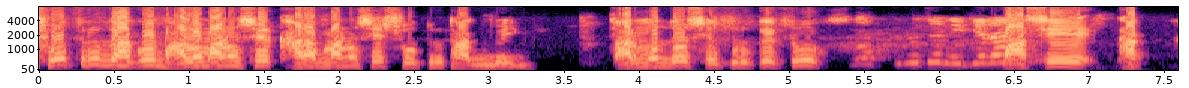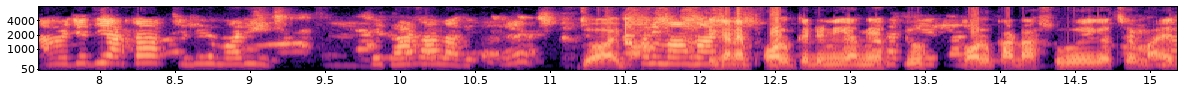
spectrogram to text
শত্রু মানে দেখো ভালো মানুষের খারাপ মানুষের শত্রু থাকবেই। তার মধ্যেও শত্রুকে একটু পাশে থাক আমি যদি একটা ছেলের মারি হ্যাঁ? জয় মা। এখানে ফল কেটে নিয়ে আমি একটু ফল কাটা শুরু হয়ে গেছে মায়ের।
